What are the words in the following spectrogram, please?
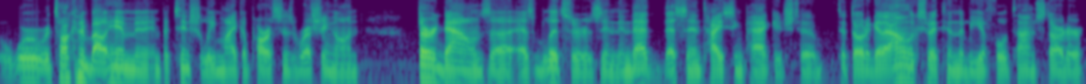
we're we're talking about him and, potentially Micah Parsons rushing on third downs uh, as blitzers, and, and that that's an enticing package to to throw together. I don't expect him to be a full time starter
